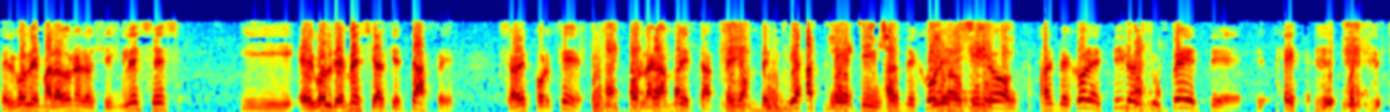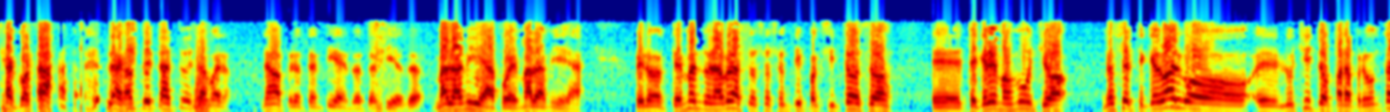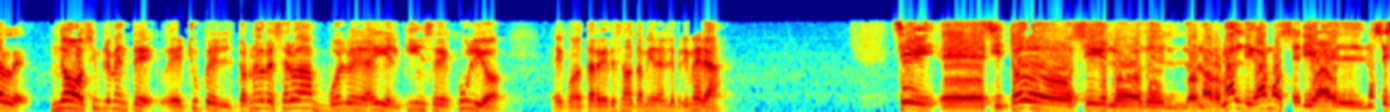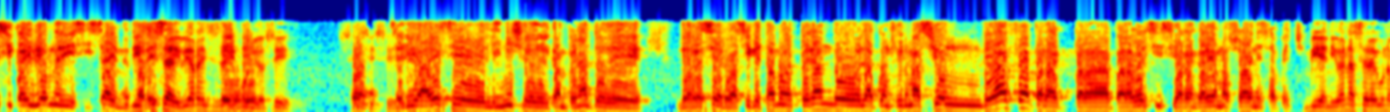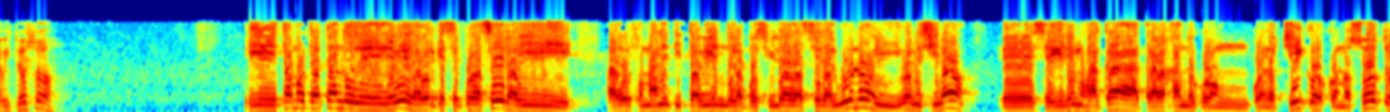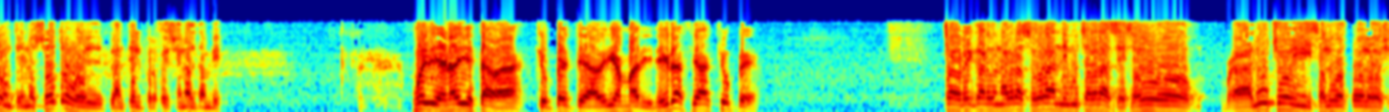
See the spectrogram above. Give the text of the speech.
El gol de Maradona a los ingleses y el gol de Messi al Getafe ¿Sabes por qué? Por la gambeta. Me gambeteaste sí, al mejor estilo, al mejor estilo chupete. ¿Te acordás? La gambeta tuya, bueno. No, pero te entiendo, te entiendo. Mala mía, pues, mala mía. Pero te mando un abrazo, sos un tipo exitoso, eh, te queremos mucho. No sé, ¿te quedó algo, eh, Luchito, para preguntarle? No, simplemente, eh, Chupe, el torneo de reserva vuelve ahí el 15 de julio eh, cuando está regresando también el de primera. Sí, eh, si todo sigue lo, de, lo normal, digamos, sería el, no sé si cae viernes 16, me 16, parece. viernes 16 de eh, julio, sí. Sí, bueno, sí, sí. Sería ese el inicio del campeonato de, de, reserva. Así que estamos esperando la confirmación de AFA para, para, para ver si, si arrancaríamos ya en esa fecha. Bien, ¿y van a hacer algún amistoso? Y estamos tratando de, de ver a ver qué se puede hacer. Ahí Adolfo Manetti está viendo la posibilidad de hacer alguno y bueno, si no, eh, seguiremos acá trabajando con, con los chicos, con nosotros, entre nosotros o el plantel profesional también. Muy bien, ahí estaba, ¿eh? Chupete Adrián Marini. Gracias, Chupe. Chao, Ricardo, un abrazo grande y muchas gracias. Saludos a Lucho y saludos a todos los oyentes.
